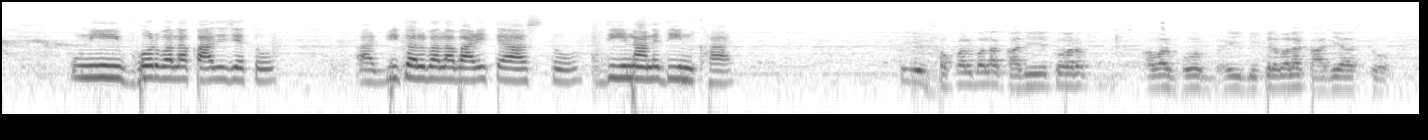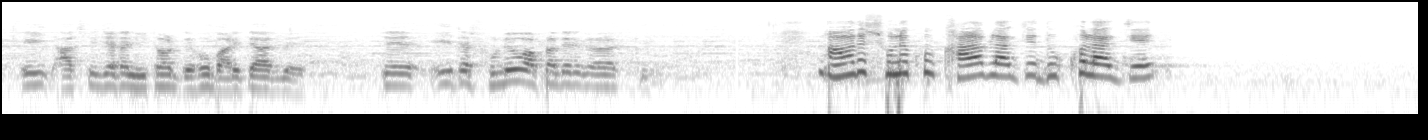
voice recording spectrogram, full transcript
উনি ভোরবেলা কাজে যেত আর বিকালবেলা বাড়িতে আসতো দিন আনে দিন খায়। সকালবেলা কাজে যেত আর আবার এই বিকেলবেলা কাজে আসতো এই আজকে যে একটা নিথর দেহ বাড়িতে আসবে, যে এটা শুনেও আপনাদের আমাদের শুনে খুব খারাপ লাগছে, দুঃখ লাগছে।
